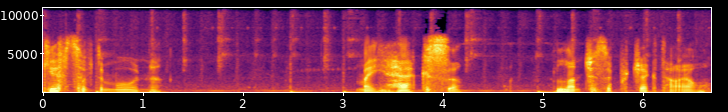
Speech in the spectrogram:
Gifts of the moon. My hex launches a projectile.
